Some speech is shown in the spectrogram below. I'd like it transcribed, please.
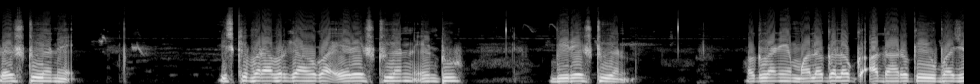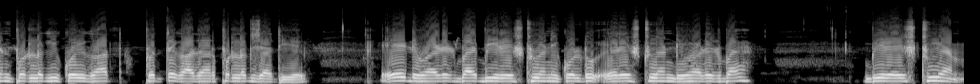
raise to n है। इसके बराबर क्या होगा? A raise to n into b raise to n अगला नियम अलग अलग आधारों के विभाजन पर लगी कोई घात प्रत्येक आधार पर लग जाती है। A divided by b raise to n equal to a raise to n divided by b raise to n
